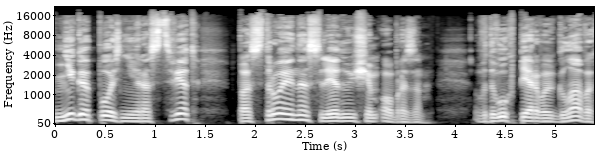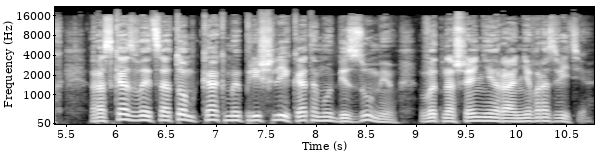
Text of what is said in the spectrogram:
Книга «Поздний расцвет» построена следующим образом. В двух первых главах рассказывается о том, как мы пришли к этому безумию в отношении раннего развития,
